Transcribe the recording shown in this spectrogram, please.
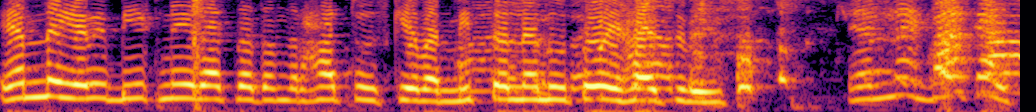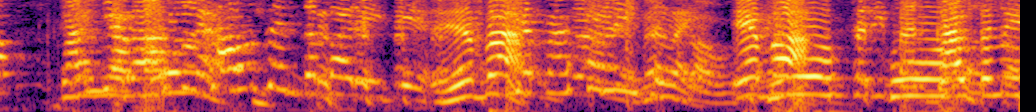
એમ નહીં એવી બીક નહીં રાખતા તમને સાચું જ કહેવાનું. મિત્તલ ને હું તોય સાચવીશ એમ પાછું પાછું નહીં. કાલ તમે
